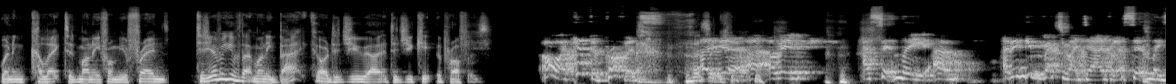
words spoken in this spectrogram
went and collected money from your friends. Did you ever give that money back or did you, uh, did you keep the profits? Oh, I kept the profits. uh, yeah, I, I mean, I certainly, um, I didn't give it back to my dad, but I certainly,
